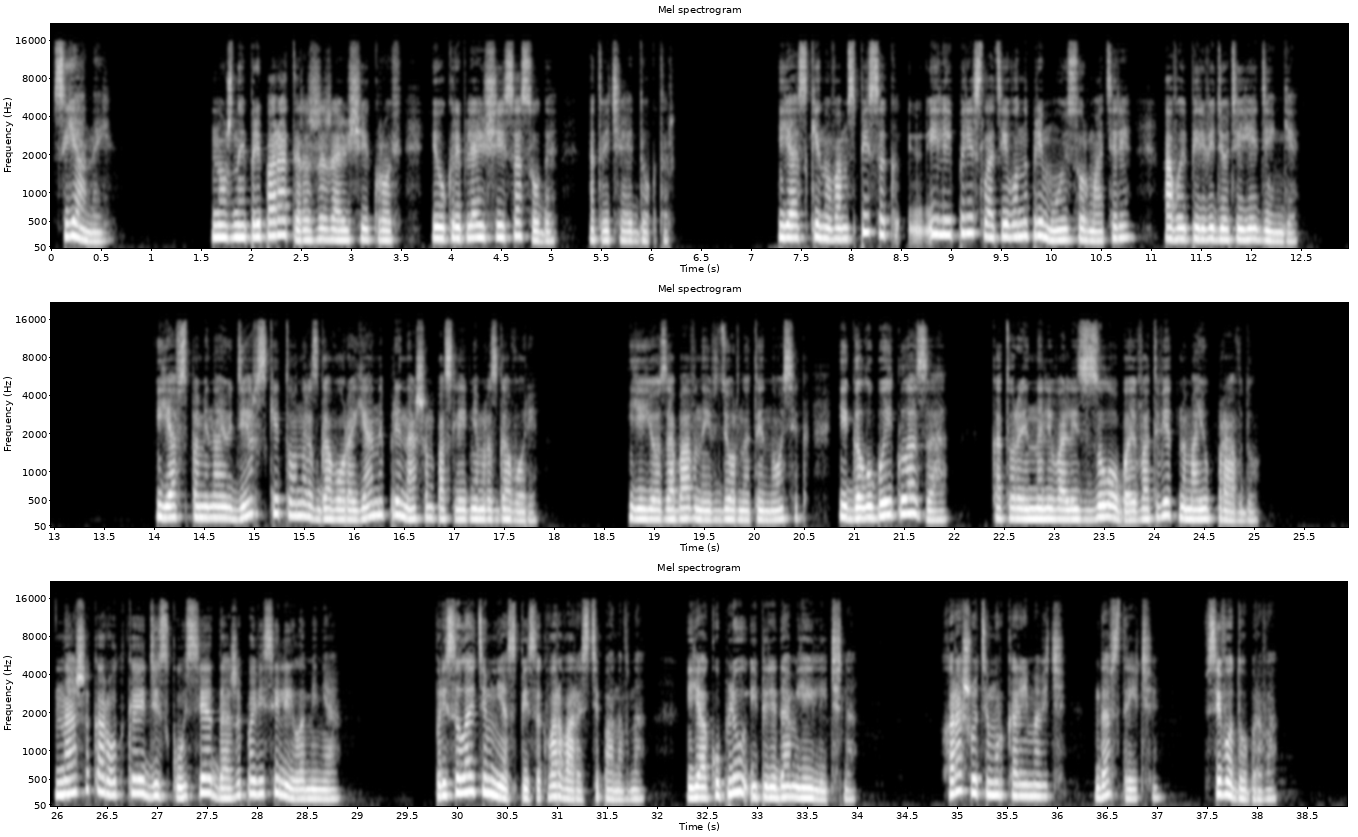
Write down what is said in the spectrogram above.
С Яной». «Нужны препараты, разжижающие кровь и укрепляющие сосуды», — отвечает доктор. «Я скину вам список или переслать его напрямую Сурматери, а вы переведете ей деньги». Я вспоминаю дерзкий тон разговора Яны при нашем последнем разговоре. Ее забавный вздернутый носик и голубые глаза, которые наливались злобой в ответ на мою правду. Наша короткая дискуссия даже повеселила меня. «Присылайте мне список, Варвара Степановна. Я куплю и передам ей лично». «Хорошо, Тимур Каримович. До встречи. Всего доброго».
